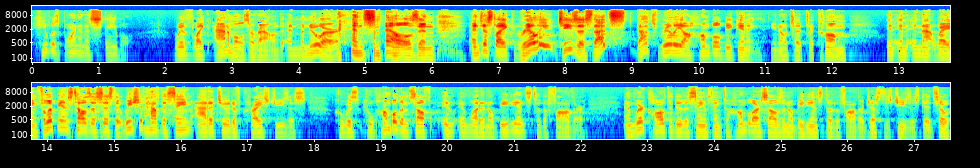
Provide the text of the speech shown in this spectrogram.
He was born in a stable with like animals around and manure and smells and, and just like, really? Jesus, that's, that's really a humble beginning, you know, to, to come in, in, in that way. And Philippians tells us this that we should have the same attitude of Christ Jesus, who, was, who humbled himself in, in what? In obedience to the Father. And we're called to do the same thing, to humble ourselves in obedience to the Father, just as Jesus did. So,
